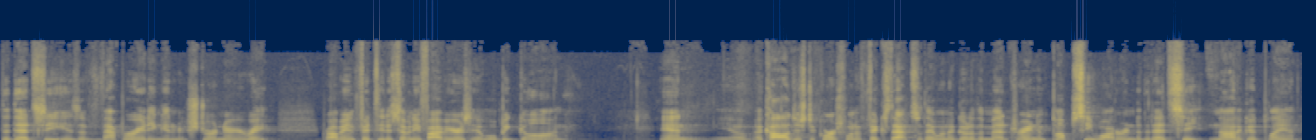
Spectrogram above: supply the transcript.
The Dead Sea is evaporating at an extraordinary rate. Probably in 50 to 75 years, it will be gone. And you know, ecologists, of course, want to fix that, so they want to go to the Mediterranean and pump seawater into the Dead Sea. Not a good plan.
